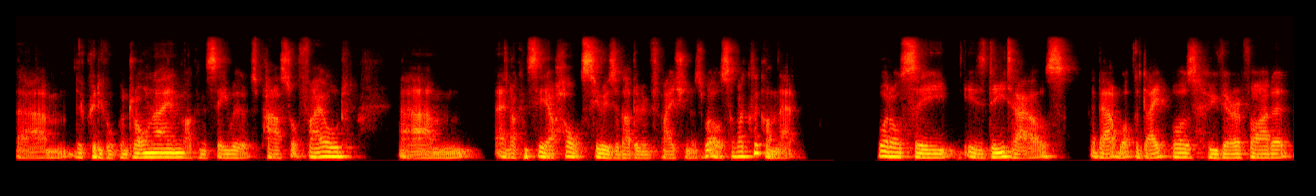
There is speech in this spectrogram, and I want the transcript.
um, the critical control name. I can see whether it's passed or failed. Um, and I can see a whole series of other information as well. So if I click on that, what I'll see is details about what the date was, who verified it,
